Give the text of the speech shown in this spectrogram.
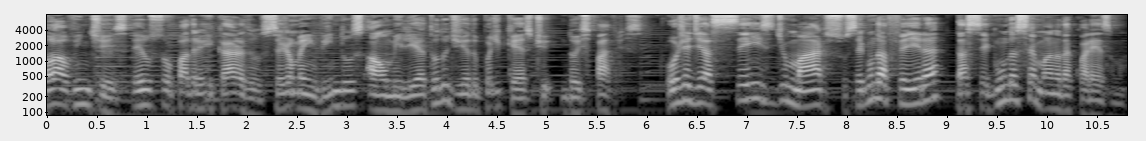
Olá, ouvintes. Eu sou o Padre Ricardo. Sejam bem-vindos à Homilia Todo Dia do podcast Dois Padres. Hoje é dia 6 de março, segunda-feira da segunda semana da Quaresma.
